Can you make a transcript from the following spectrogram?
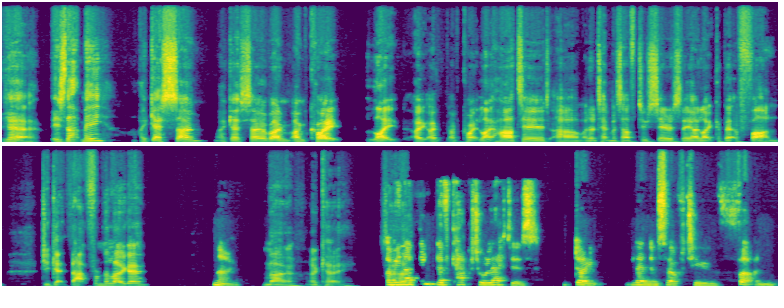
yeah is that me? I guess so. I guess so. I'm i'm quite light I, I i'm quite light-hearted. Um i don't take myself too seriously. I like a bit of fun. Do you get that from the logo? No. No. Okay. So i mean i think the capital letters don't lend themselves to fun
